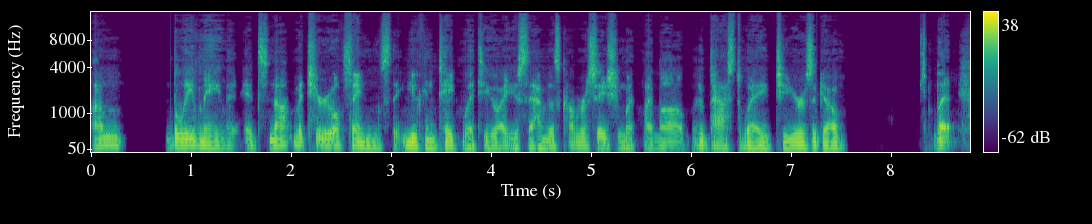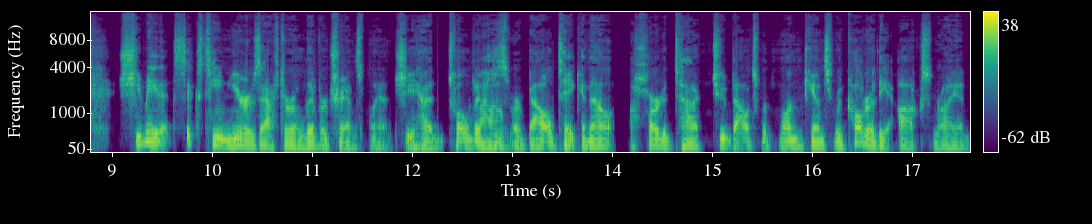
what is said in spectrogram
I'm believe me, it's not material things that you can take with you. I used to have this conversation with my mom who passed away two years ago. But she made it 16 years after a liver transplant. She had 12 wow. inches of her bowel taken out, a heart attack, two bouts with lung cancer. We called her the ox, Ryan.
